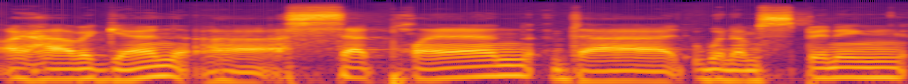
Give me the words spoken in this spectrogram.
I have again uh, a set plan that when I'm spinning,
